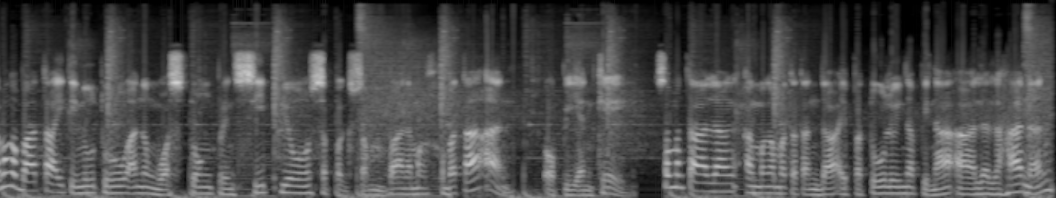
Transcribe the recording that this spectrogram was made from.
Ang mga bata ay tinuturuan ng wastong prinsipyo sa pagsamba ng mga kabataan o PNK. Samantalang ang mga matatanda ay patuloy na pinaalalahanan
